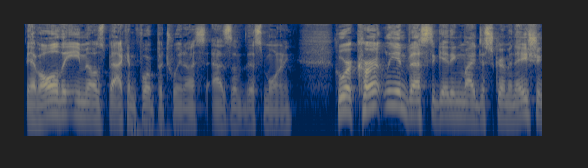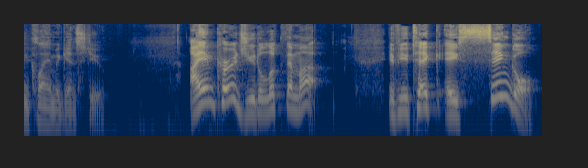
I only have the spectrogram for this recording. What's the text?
They have all the emails back and forth between us as of this morning, who are currently investigating my discrimination claim against you. I encourage you to look them up. If you take a single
